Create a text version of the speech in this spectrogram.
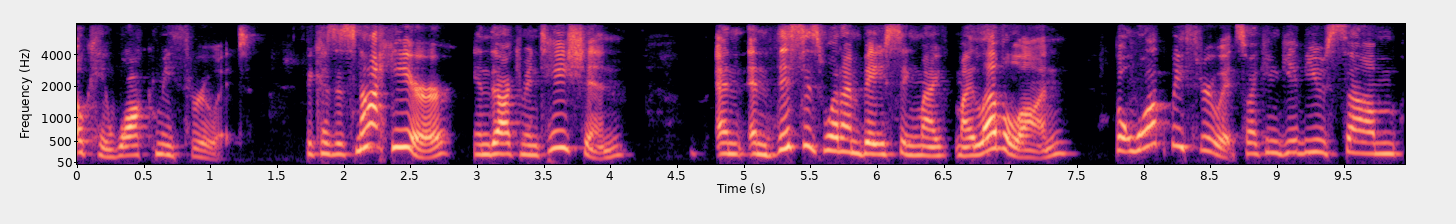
okay, walk me through it. Because it's not here in documentation. And, and this is what I'm basing my, my level on, but walk me through it so I can give you some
